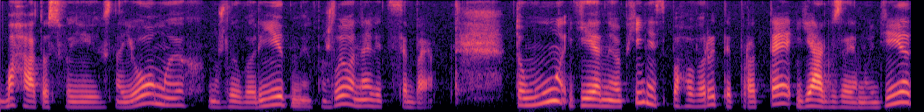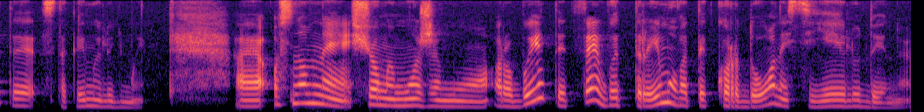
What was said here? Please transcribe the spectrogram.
багато своїх знайомих, можливо, рідних, можливо, навіть себе. Тому є необхідність поговорити про те, як взаємодіяти з такими людьми. Е, Основне, що ми можемо робити, це витримувати кордони з цією людиною.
